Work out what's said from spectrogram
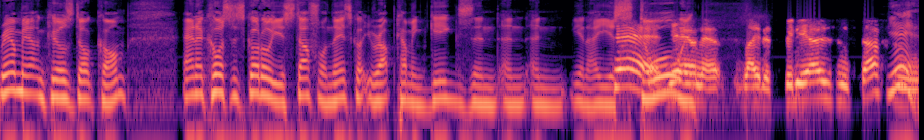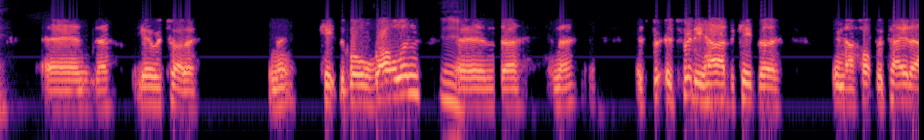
roundmountaingirls.com. And of course, it's got all your stuff on there. It's got your upcoming gigs and, and, and you know your yeah, store. yeah, and our latest videos and stuff. Yeah. and, and uh, yeah, we try to you know keep the ball rolling, yeah. and uh, you know it's it's pretty hard to keep the you know hot potato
